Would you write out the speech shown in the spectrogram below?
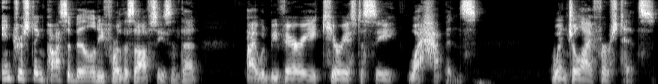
interesting possibility for this offseason that I would be very curious to see what happens when July 1st hits.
